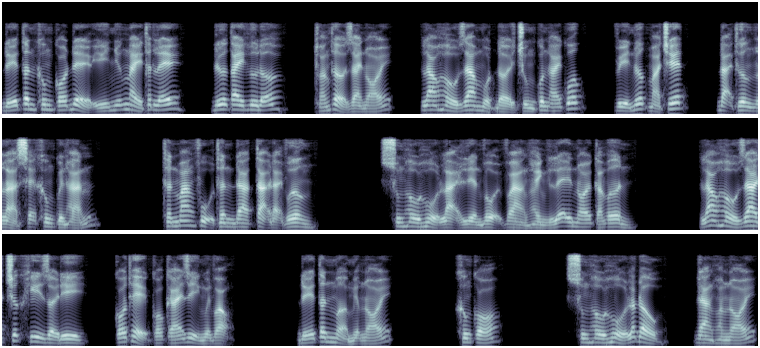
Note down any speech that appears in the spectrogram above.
Đế tân không có để ý những này thất lễ, đưa tay hư đỡ, thoáng thở dài nói, lao hầu ra một đời trung quân ái quốc, vì nước mà chết, đại thương là sẽ không quên hắn. Thần mang phụ thân đa tạ đại vương. Sung hầu hổ lại liền vội vàng hành lễ nói cảm ơn. Lao hầu ra trước khi rời đi, có thể có cái gì nguyện vọng? Đế tân mở miệng nói. Không có. Sung hầu hổ lắc đầu, đàng hoàng nói,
